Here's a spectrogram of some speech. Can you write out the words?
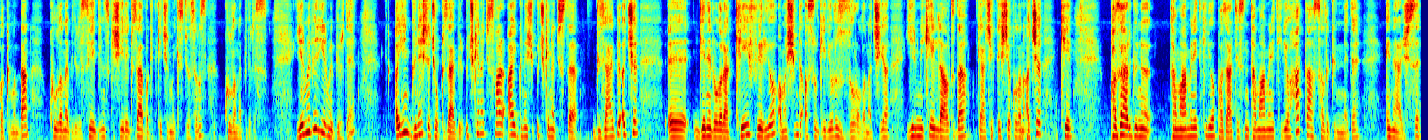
bakımından kullanabiliriz. Sevdiğiniz kişiyle güzel vakit geçirmek istiyorsanız kullanabiliriz. 21-21'de ayın güneşle çok güzel bir üçgen açısı var. Ay güneş üçgen açısı da güzel bir açı e, genel olarak keyif veriyor ama şimdi asıl geliyoruz zor olan açıya. 22.56'da gerçekleşecek olan açı ki pazar günü tamamen etkiliyor pazartesini tamamen etkiliyor. Hatta salı gününe de enerjisi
